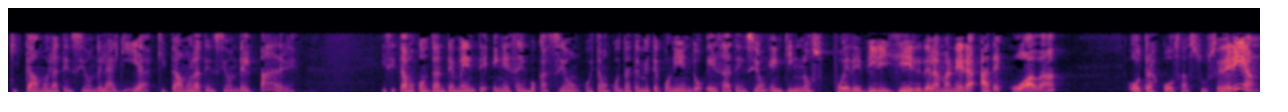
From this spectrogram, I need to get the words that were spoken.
quitamos la atención de la guía, quitamos la atención del Padre. Y si estamos constantemente en esa invocación o estamos constantemente poniendo esa atención en quien nos puede dirigir de la manera adecuada, otras cosas sucederían.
